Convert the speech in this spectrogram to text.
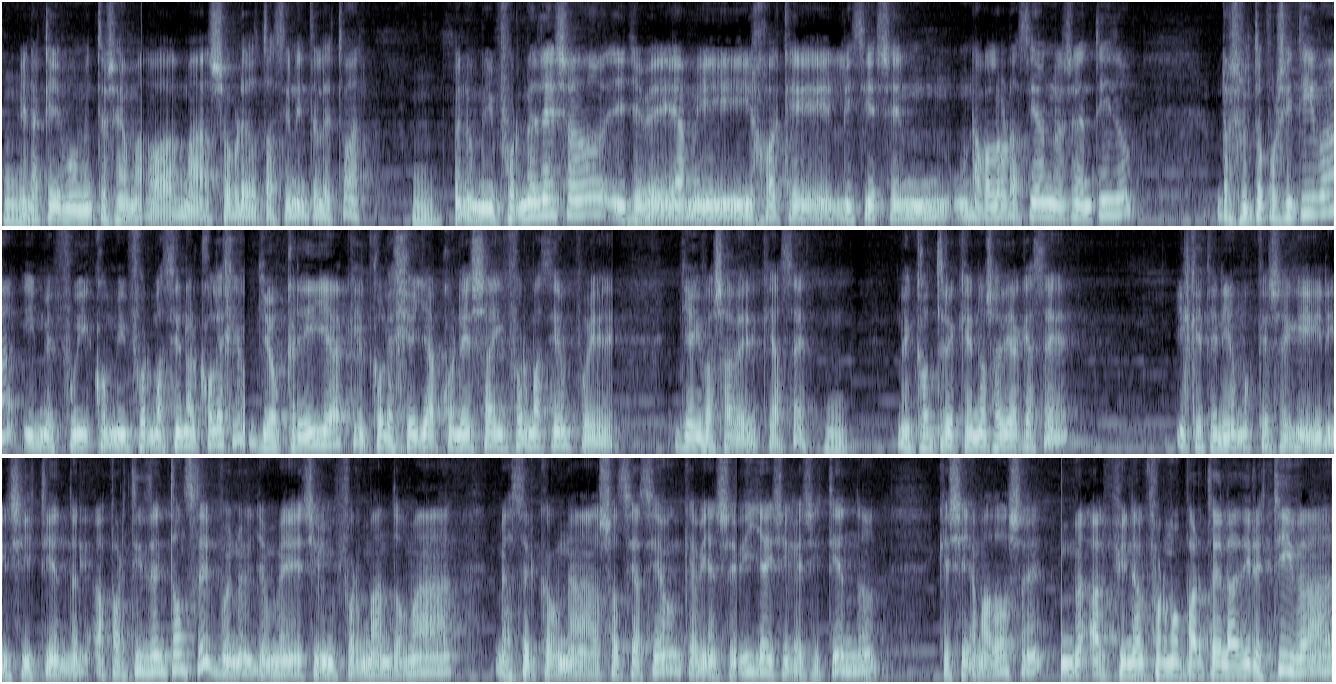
Mm. En aquel momento se llamaba más sobredotación intelectual. Mm. Bueno, me informé de eso y llevé a mi hijo a que le hiciesen una valoración en ese sentido. Resultó positiva y me fui con mi información al colegio. Yo creía que el colegio ya con esa información pues ya iba a saber qué hacer. Mm. Me encontré que no sabía qué hacer y que teníamos que seguir insistiendo. A partir de entonces, bueno, yo me sigo informando más, me acerco a una asociación que había en Sevilla y sigue existiendo, que se llama 12. Al final formó parte de la directiva,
